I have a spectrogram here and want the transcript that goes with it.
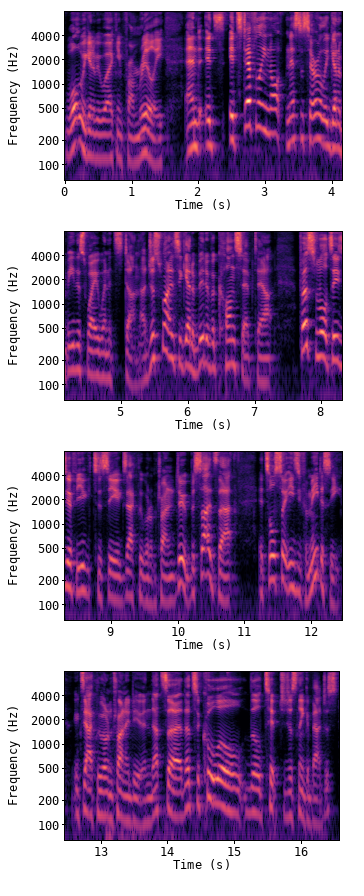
what we're going to be working from, really. And it's it's definitely not necessarily going to be this way when it's done. I just wanted to get a bit of a concept out. First of all, it's easier for you to see exactly what I'm trying to do. Besides that, it's also easy for me to see exactly what I'm trying to do. And that's a, that's a cool little, little tip to just think about. Just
